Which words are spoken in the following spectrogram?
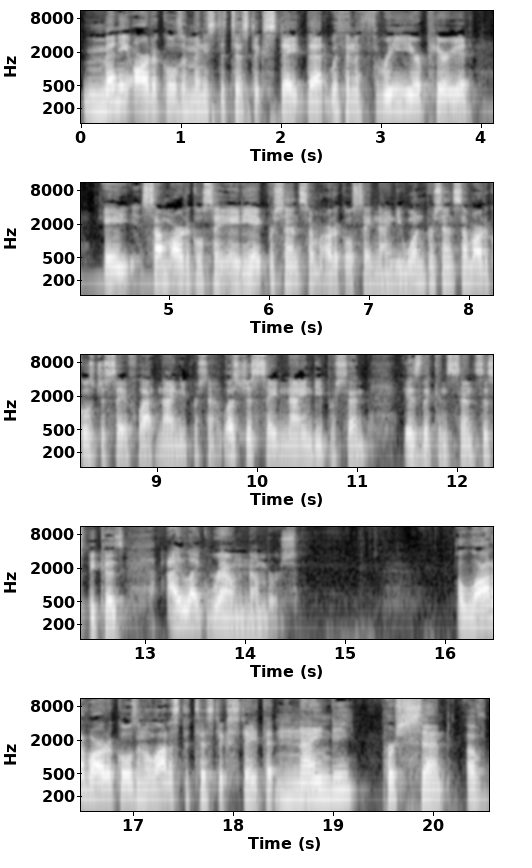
Many articles and many statistics state that within a three year period, some articles say 88%, some articles say 91%, some articles just say flat 90%. Let's just say 90% is the consensus because I like round numbers. A lot of articles and a lot of statistics state that 90% of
